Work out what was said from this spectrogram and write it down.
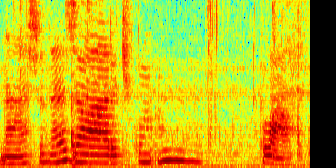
нашу зажарочку. М, Клас.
